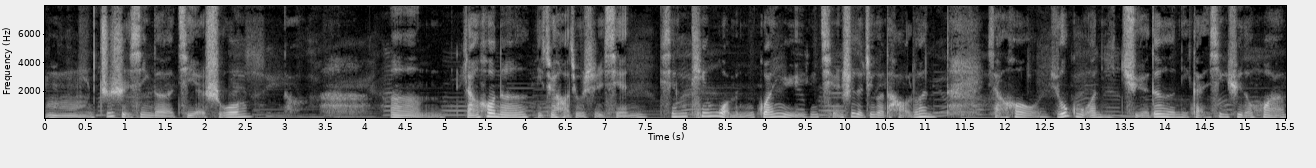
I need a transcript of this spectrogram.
嗯知识性的解说，嗯。然后呢，你最好就是先先听我们关于前世的这个讨论，然后如果你觉得你感兴趣的话，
